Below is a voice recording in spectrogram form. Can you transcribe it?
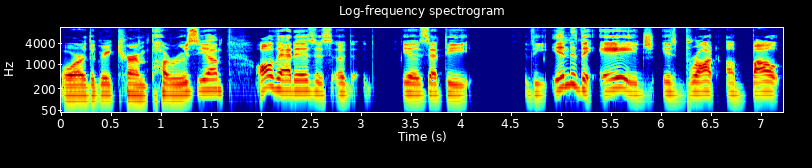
or the Greek term parousia. All that is is uh, is that the the end of the age is brought about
